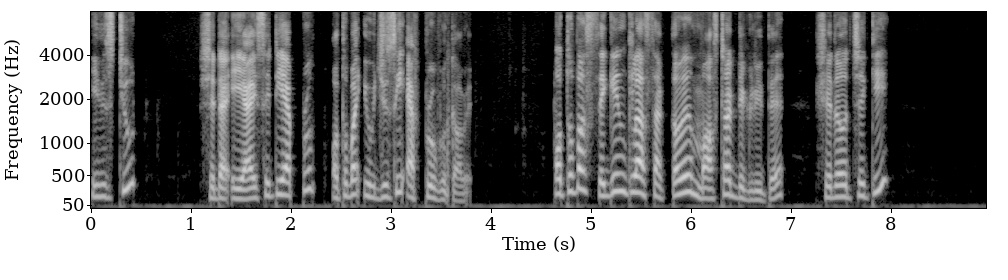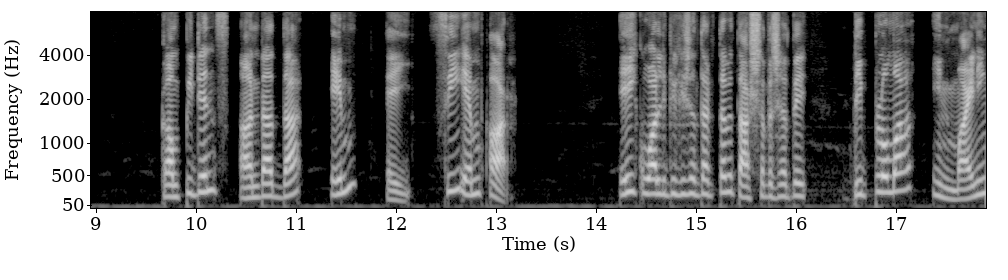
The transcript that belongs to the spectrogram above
ইনস্টিটিউট সেটা এআইসিটি অ্যাপ্রুভ অথবা ইউজিসি অ্যাপ্রুভ হতে হবে। অথবা সেকেন্ড ক্লাস থাকতে হবে মাস্টার ডিগ্রিতে সেটা হচ্ছে কি কম্পিটেন্স আন্ডার দ্য এম এই সিএমআর এই কোয়ালিফিকেশন থাকতে হবে, তার সাথে সাথে diploma in mining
